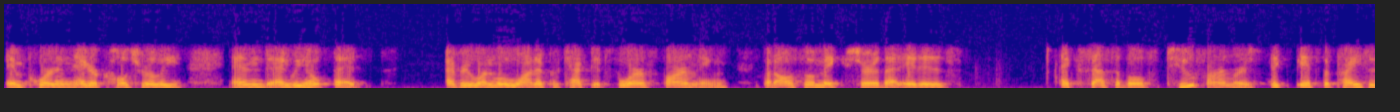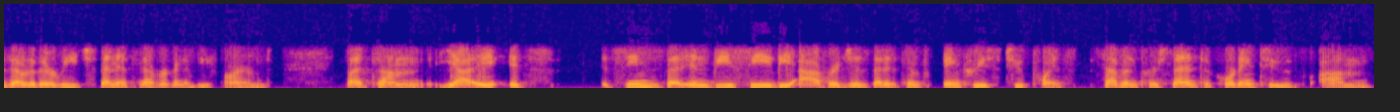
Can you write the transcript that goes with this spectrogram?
important agriculturally, and and we hope that everyone will want to protect it for farming, but also make sure that it is accessible to farmers. If the price is out of their reach, then it's never going to be farmed. But um, yeah, it, it's it seems that in BC the average is that it's in, increased 2.7 percent according to um,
